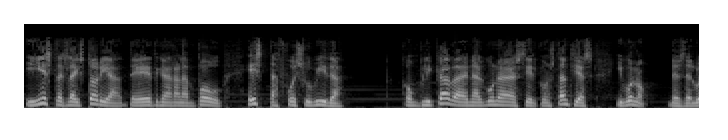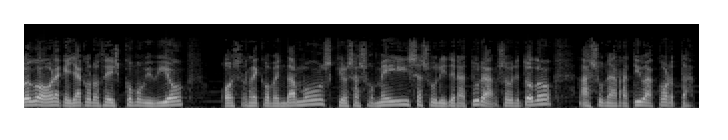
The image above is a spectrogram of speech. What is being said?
Y esta es la historia de Edgar Allan Poe. Esta fue su vida, complicada en algunas circunstancias. Y bueno, desde luego ahora que ya conocéis cómo vivió, os recomendamos que os asoméis a su literatura, sobre todo a su narrativa corta.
